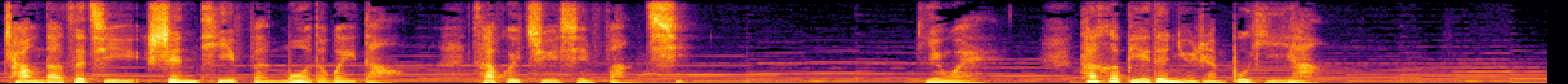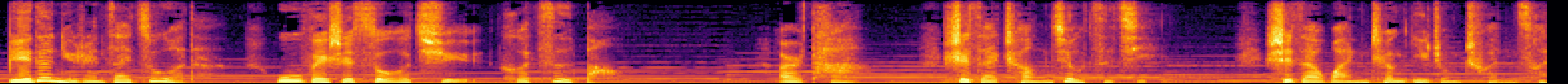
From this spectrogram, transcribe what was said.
尝到自己身体粉末的味道，才会决心放弃。因为，他和别的女人不一样。别的女人在做的，无非是索取和自保，而他，是在成就自己，是在完成一种纯粹。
